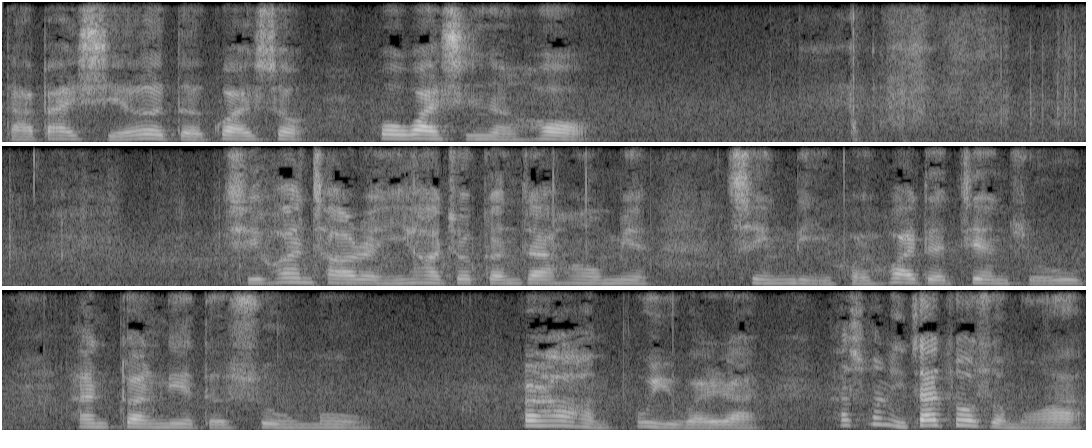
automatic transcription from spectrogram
打败邪恶的怪兽或外星人后。奇幻超人一号就跟在后面清理毁坏的建筑物和断裂的树木。二号很不以为然，他说：“你在做什么啊？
